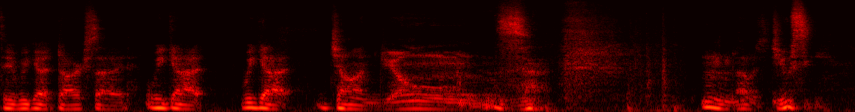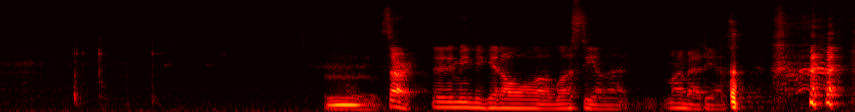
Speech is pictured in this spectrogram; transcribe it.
Dude, we got Darkseid. We got we got John Jones. Mm, that was juicy. Sorry, I didn't mean to get all uh, lusty on that. My bad, yes.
